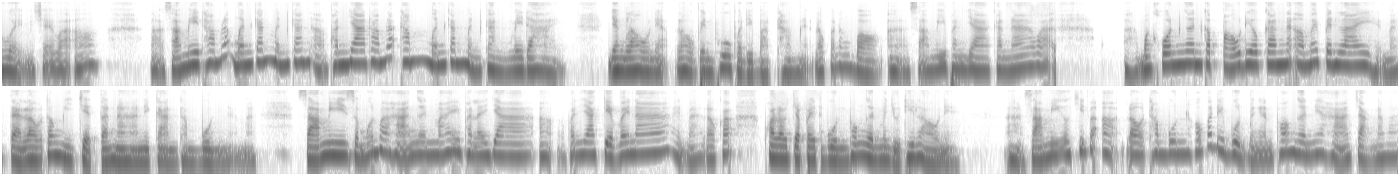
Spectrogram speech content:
ด้วย ไม่ใช่ว่าอ๋อสามีทำแล้วเหมือนกันเหมือนกันพัญญาทำแล้วทำเหมือนกันเหมือนกันไม่ได้ อย่างเราเนี่ยเราเป็นผู้ปฏิบัติธรรมเนี่ยเราก็ต้องบอกอสามีพัญญากันนะว่า อ่าบางคนเงินกระเป๋าเดียวกันนะเอาไม่เป็นไรเห็นไหมแต่เราต้องมีเจตนาในการทำบุญเห็นไหมสามีสมมุติว่าหาเงินมาให้ภรรยาอ่าภรรยาเก็บไว้นะเห็นไหมเราก็พอเราจะไปทำบุญเพราะเงินมันอยู่ที่เราเนี่ยอ่าสามีก็คิดว่าอะเราทำบุญเขาก็ได้บุญเหมือนกันเพราะเงินเนี่ยหาจากนะมา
